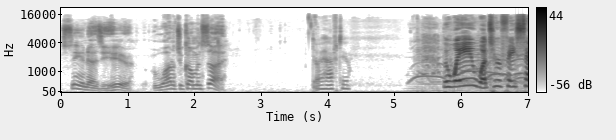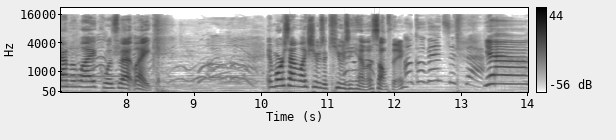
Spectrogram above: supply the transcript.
Seeing as you're here, why don't you come inside? do I have to? The way what's her face sounded like was that like it more sounded like she was accusing him of something. Uncle Vince is back. Yeah.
